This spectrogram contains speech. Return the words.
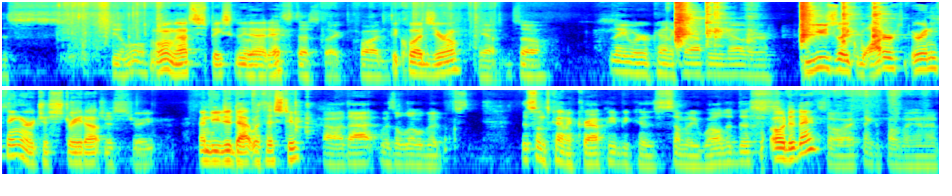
This wool. Well, that's basically that, eh? That's just like quad. The quad zero. Yeah. So they were kind of crappy. Now they're Do you use like water or anything, or just straight up? just straight. And you did that with this too? Uh, that was a little bit. This one's kind of crappy because somebody welded this. Oh, did they? So I think I'm probably gonna.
